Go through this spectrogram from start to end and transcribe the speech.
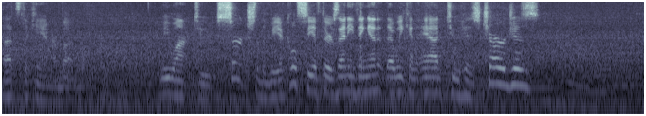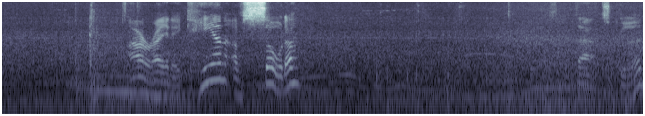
that's the camera button. We want to search the vehicle, see if there's anything in it that we can add to his charges. All right, a can of soda. That's good.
